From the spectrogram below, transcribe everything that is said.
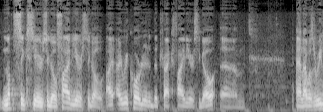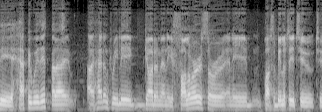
not six years ago, five years ago. I, I recorded the track five years ago, um, and I was really happy with it. But I I hadn't really gotten any followers or any possibility to to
